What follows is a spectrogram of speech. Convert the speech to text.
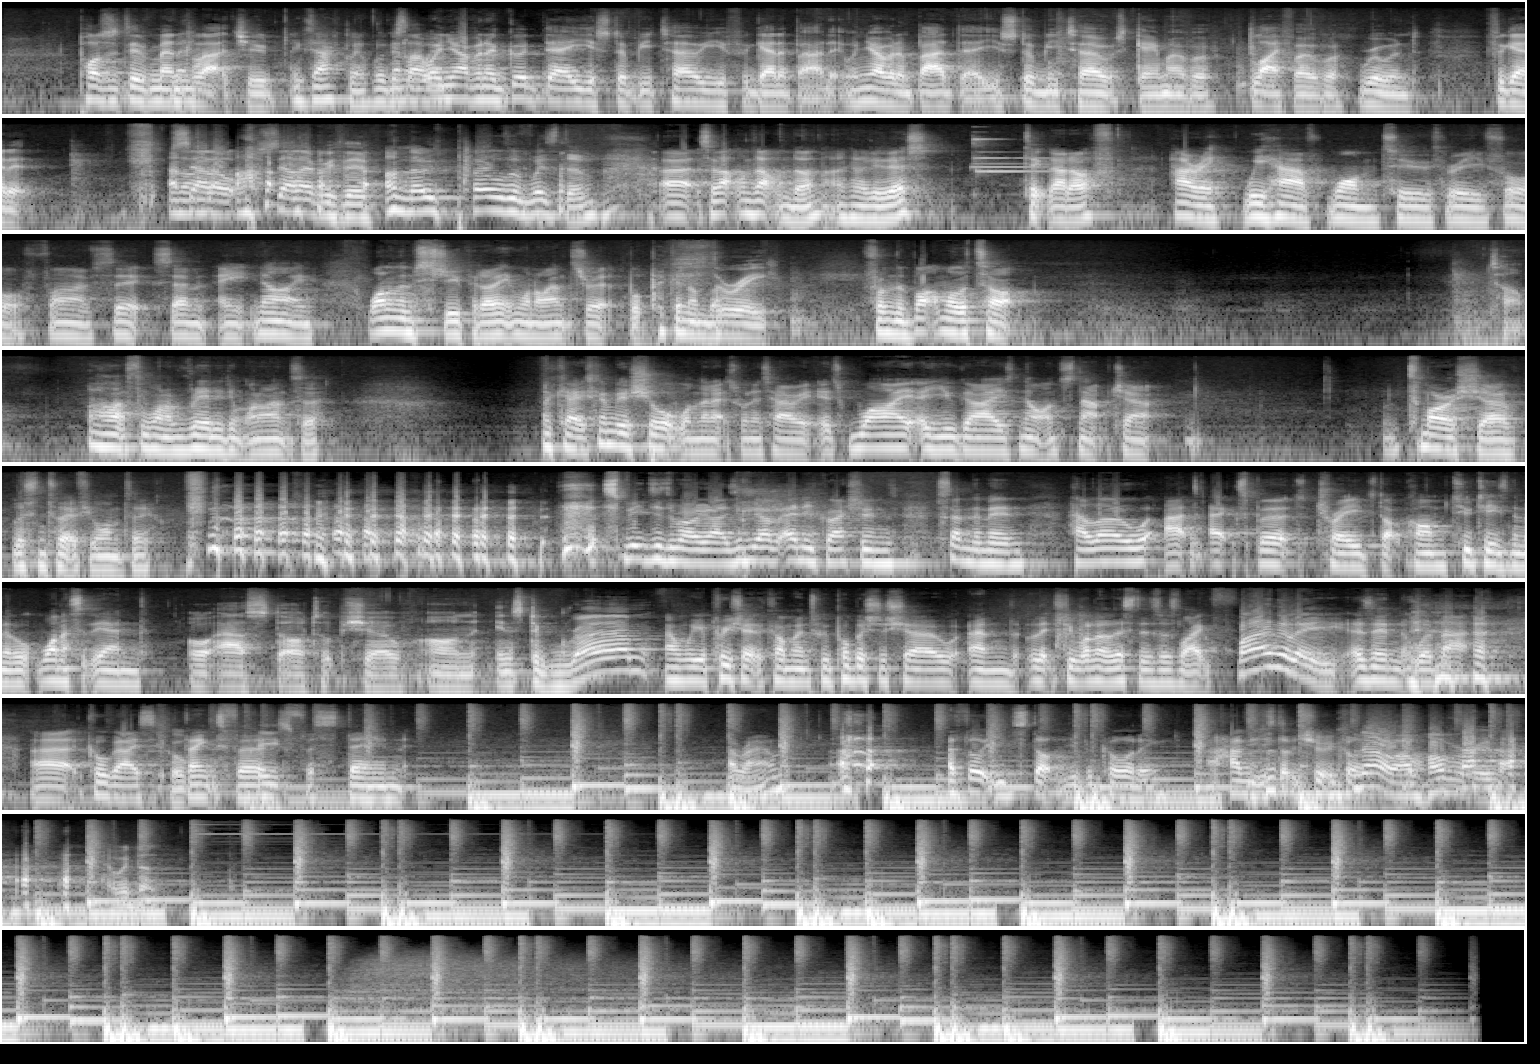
Positive mental attitude. Exactly. We're It's like when you're having a good day, you stub your toe, you forget about it. When you're having a bad day, you stub your toe, it's game over, life over, ruined. Forget it. And on Sell, that- sell everything. on those pearls of wisdom. Uh, so that one's that one done. I'm going to do this. Tick that off. Harry, we have one, two, three, four, five, six, seven, eight, nine. One of them's stupid. I don't even want to answer it, but pick a number Three. from the bottom or the top. Tom. Oh, that's the one I really didn't want to answer. Okay, it's going to be a short one. The next one is Harry. It's why are you guys not on Snapchat? Tomorrow's show. Listen to it if you want to. Speak to you tomorrow, guys. If you have any questions, send them in. Hello at experttrades.com. Two T's in the middle, one S at the end. Or our startup show on Instagram. And we appreciate the comments. We published a show, and literally one of the listeners was like, finally, as in, we're back. uh, cool, guys. Cool. Thanks for, Peace. for staying around. I thought you'd stopped your recording. Have you stopped your recording? No, I'm hovering. we're done.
